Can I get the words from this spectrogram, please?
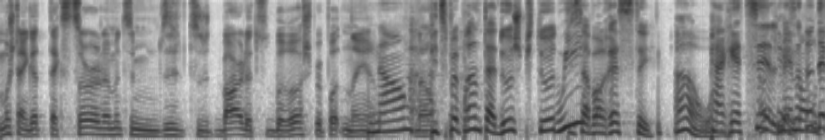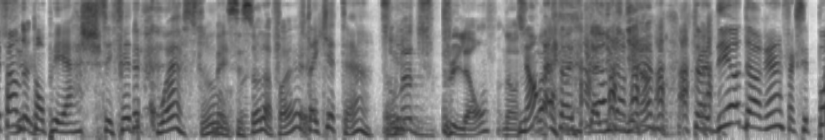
Moi, j'étais un gars de texture. Là. Moi, tu me dis, tu te beurres le dessus de bras, je peux pas tenir. Non. non. Puis tu peux prendre ta douche, puis tout, Oui. puis ça va rester. Ah, ouais. Paraît-il. Mais ça doit dépendre de ton pH. C'est fait de quoi, ça? Mais c'est ça l'affaire. C'est inquiétant. Sûrement du plomb. Non, c'est Non, pas- ben, c'est un déodorant. C'est un déodorant. Fait que c'est pas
